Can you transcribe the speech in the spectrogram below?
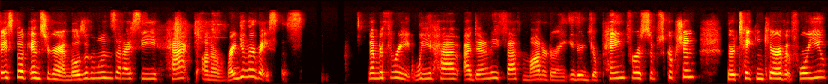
Facebook, Instagram, those are the ones that I see hacked on a regular basis. Number three, we have identity theft monitoring. Either you're paying for a subscription, they're taking care of it for you,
